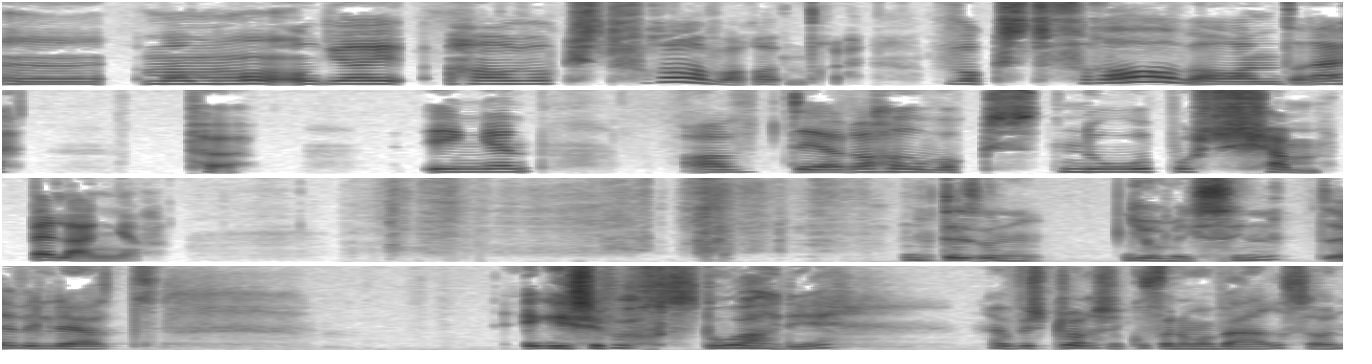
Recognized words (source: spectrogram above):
Eh, mamma og jeg har vokst fra hverandre. Vokst fra hverandre. Pø. Ingen av dere har vokst noe på kjempelenge. Det som gjør meg sint, er vel det at jeg ikke forstår de. Jeg forstår ikke hvorfor det må være sånn.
